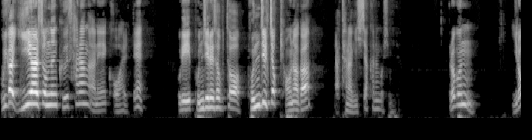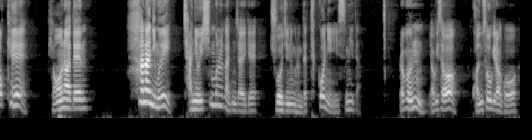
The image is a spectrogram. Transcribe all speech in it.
우리가 이해할 수 없는 그 사랑 안에 거할 때 우리 본질에서부터 본질적 변화가 나타나기 시작하는 것입니다. 여러분, 이렇게 변화된 하나님의 자녀의 신분을 가진 자에게 주어지는 그런데 특권이 있습니다. 여러분, 여기서 권속이라고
